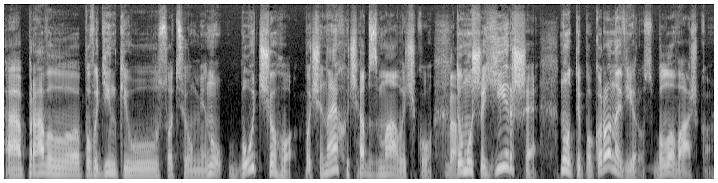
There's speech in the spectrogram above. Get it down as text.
а, правил поведінки у соціумі. Ну будь-чого, починай хоча б з маличку. Да. Тому що гірше, ну, типу, коронавірус було важко.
